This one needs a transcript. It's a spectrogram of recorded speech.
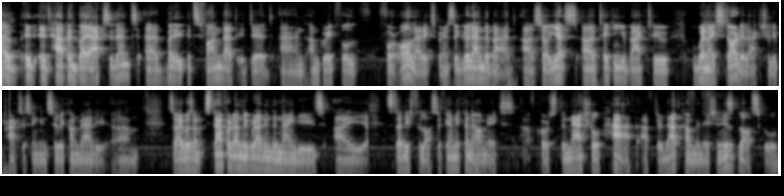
uh, it, it, happened by accident, uh, but it, it's fun that it did. And I'm grateful for all that experience, the good and the bad. Uh, so, yes, uh, taking you back to when I started actually practicing in Silicon Valley. Um, so I was a Stanford undergrad in the 90s. I uh, studied philosophy and economics. And of course, the natural path after that combination is law school.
